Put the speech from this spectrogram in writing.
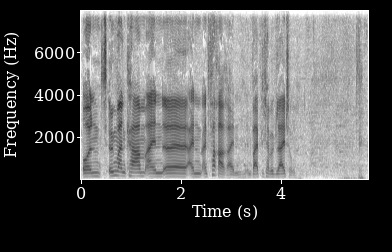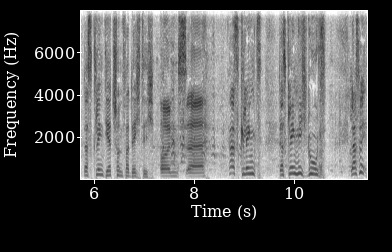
Und irgendwann kam ein, äh, ein, ein Pfarrer rein, in weiblicher Begleitung. Das klingt jetzt schon verdächtig. Und äh, Das klingt, das klingt nicht gut. Lass mich,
